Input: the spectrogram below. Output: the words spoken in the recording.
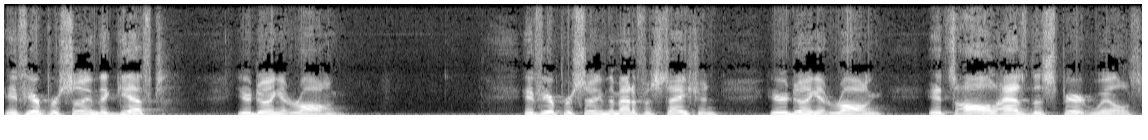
If you're pursuing the gift, you're doing it wrong. If you're pursuing the manifestation, you're doing it wrong. It's all as the Spirit wills.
